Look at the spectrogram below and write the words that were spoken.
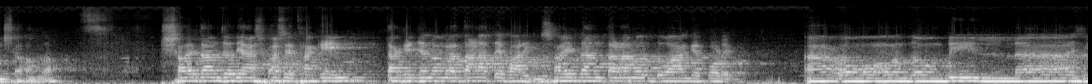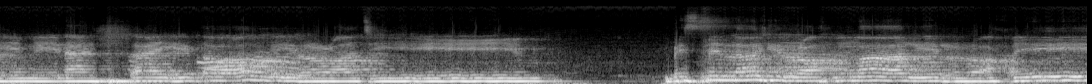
ইনশাআল্লাহ। শয়তান যদি আশপাশে থাকে, তাকে যেন আমরা তাড়াতে পারি। শয়তান তাড়ানোর দোয়া আগে পড়ে। আউযু বিল্লাহি মিনাশ শাইতানির রাজিম। বিসমিল্লাহির রহমানির রহিম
